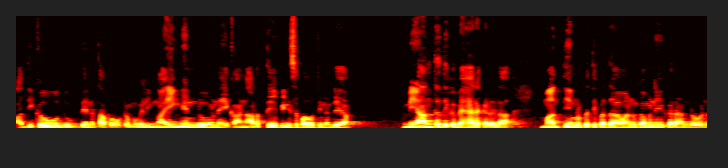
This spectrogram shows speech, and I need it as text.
අධික වූ දුක් දෙන තපෝක්‍රම වලින් අයින් වෙන්න ඕන. ඒක අනර්ථයේ පිණිස පවතින දෙයක්. මේ අන්ත දෙක බැහැර කරලා මධ්‍යම ප්‍රතිපදාව අනුගමනය කරන්න ඕන.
